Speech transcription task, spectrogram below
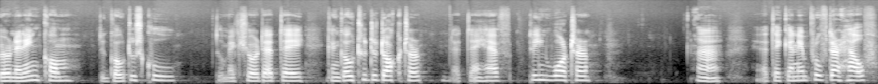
earn an income, to go to school, to make sure that they can go to the doctor, that they have clean water, Uh, they can improve their health.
